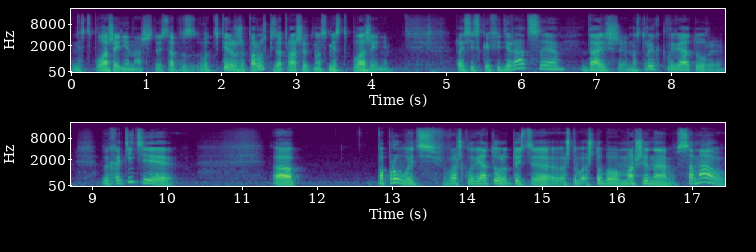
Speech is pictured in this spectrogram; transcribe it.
Местоположение наше. То есть вот теперь уже по-русски запрашивают у нас местоположение. Российская Федерация. Дальше. Настройка клавиатуры. Вы хотите а, попробовать вашу клавиатуру, то есть, э, чтобы, чтобы машина сама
